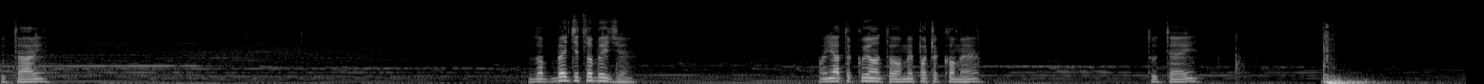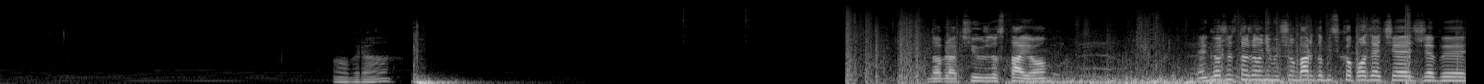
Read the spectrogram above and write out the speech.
Tutaj. No, będzie co będzie. Oni atakują to, my poczekamy. Tutaj. Dobra. Dobra, ci już dostają. Najgorsze jest to, że oni muszą bardzo blisko podlecieć, żeby...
